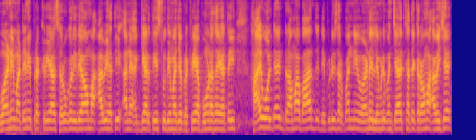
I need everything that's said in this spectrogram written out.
વરણી માટેની પ્રક્રિયા શરૂ કરી દેવામાં આવી હતી અને અગિયાર ત્રીસ સુધીમાં જે પ્રક્રિયા પૂર્ણ થઈ હતી. હાઈ વોલ્ટેજ ડ્રામા બાદ ડેપ્યુટી સરપંચની વરણી લીંબડી પંચાયત ખાતે કરવામાં આવી છે.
